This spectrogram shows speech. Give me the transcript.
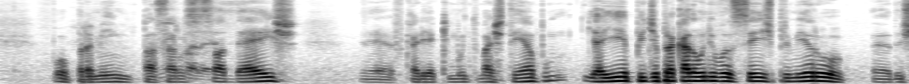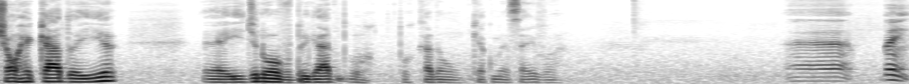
Pô, para mim passaram só 10. É, ficaria aqui muito mais tempo. E aí, pedir para cada um de vocês, primeiro, é, deixar um recado aí é, e, de novo, obrigado por, por cada um. Quer começar, Ivan? É, bem,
